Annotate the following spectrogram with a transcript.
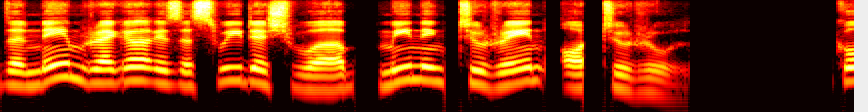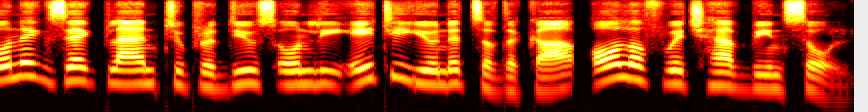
The name Regera is a Swedish verb, meaning to reign or to rule. Koenigsegg planned to produce only 80 units of the car, all of which have been sold.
